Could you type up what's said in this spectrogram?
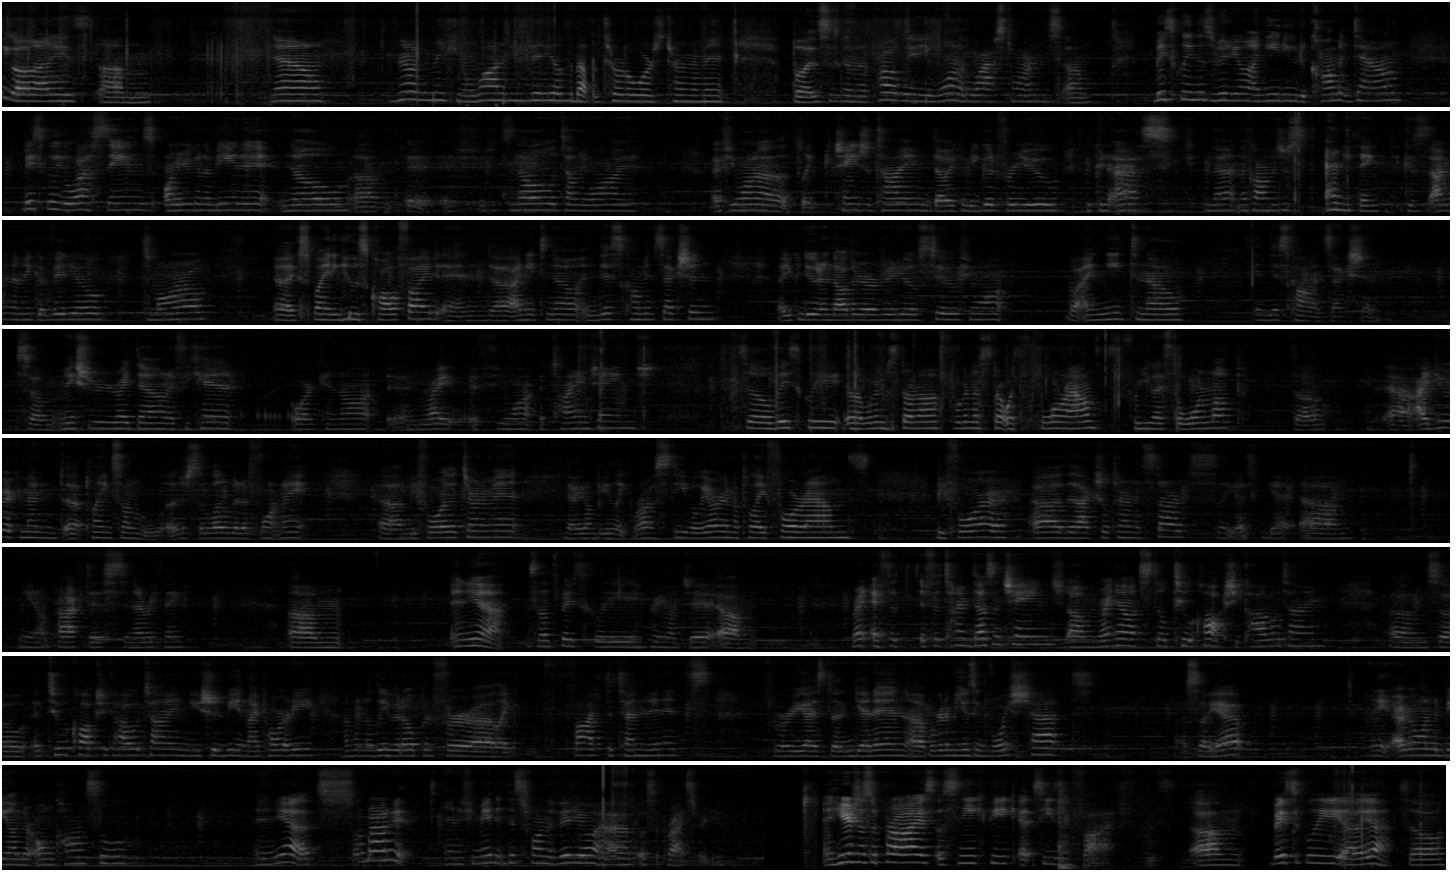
Hey guys, um, now, now I've been making a lot of these videos about the Turtle Wars tournament, but this is gonna probably be one of the last ones. Um, basically in this video, I need you to comment down, basically the last things, are you gonna be in it? No, um, if, if it's no, tell me why. If you wanna, like, change the time, that way it can be good for you, you can ask that in the comments, just anything, because I'm gonna make a video tomorrow uh, explaining who's qualified, and uh, I need to know in this comment section. Uh, you can do it in the other videos too if you want, but I need to know in this comment section. So make sure you write down if you can't or cannot, and write if you want a time change. So basically, uh, we're gonna start off. We're gonna start with four rounds for you guys to warm up. So uh, I do recommend uh, playing some uh, just a little bit of Fortnite uh, before the tournament. That you don't be like rusty. But we are gonna play four rounds before uh, the actual tournament starts, so you guys can get um, you know practice and everything. Um, and yeah, so that's basically pretty much it. Um, right, if the if the time doesn't change, um, right now it's still two o'clock Chicago time. Um, so at 2 o'clock Chicago time, you should be in my party. I'm going to leave it open for uh, like 5 to 10 minutes for you guys to get in. Uh, we're going to be using voice chat. Uh, so yeah, I need everyone to be on their own console. And yeah, that's about it. And if you made it this far in the video, I have a surprise for you. And here's a surprise, a sneak peek at season 5. Um, basically, uh, yeah, so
